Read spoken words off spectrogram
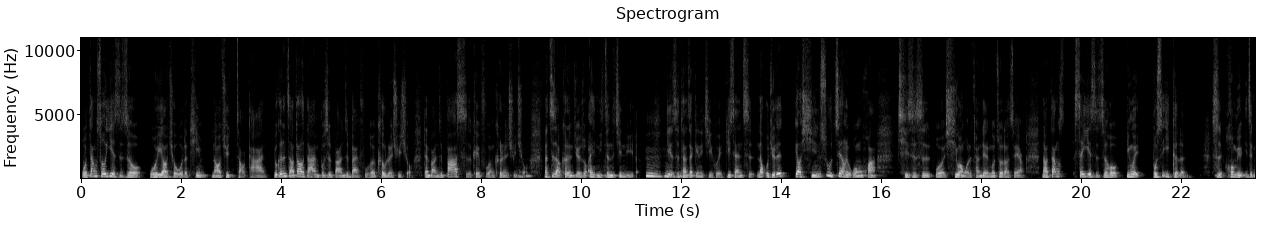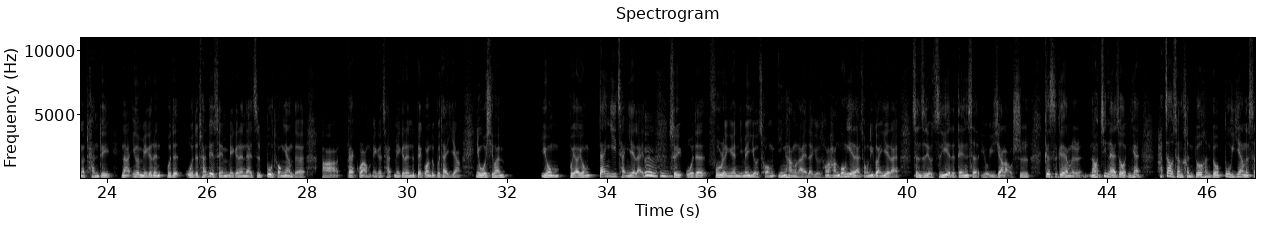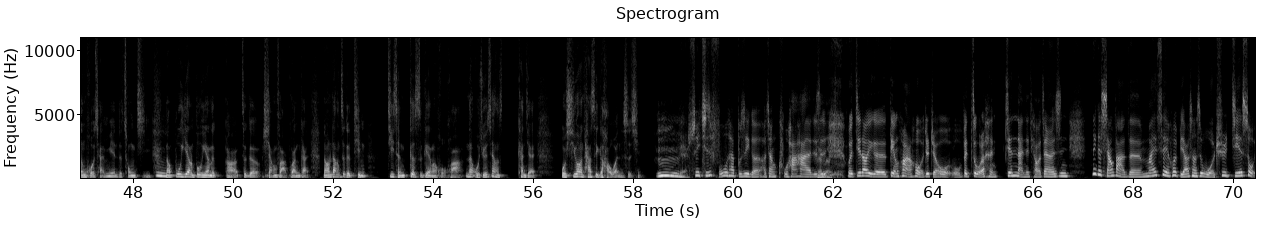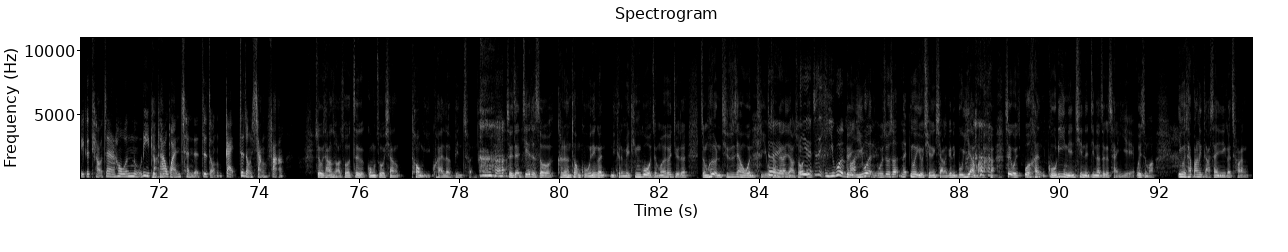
我当说 yes 之后，我会要求我的 team，然后去找答案。有可能找到的答案不是百分之百符合客人的需求，但百分之八十可以符合客人需求。嗯、那至少客人觉得说，哎，你真的尽力了。嗯。第二次他再给你机会，第三次，那我觉得要形塑这样的文化，其实是我希望我的团队能够做到这样。那当 say yes 之后，因为不是一个人。是后面有一整个团队，那因为每个人，我的我的团队成员每个人来自不同样的啊、background，每个产每个人的 background 都不太一样，因为我喜欢。用不要用单一产业来的，嗯嗯、所以我的服务人员里面有从银行来的，有从航空业来，从旅馆业来，甚至有职业的 dancer，有瑜伽老师，各式各样的人。然后进来之后，你看它造成很多很多不一样的生活层面的冲击，嗯、然后不一样的不一样的啊这个想法观感，然后让这个 team 积成各式各样的火花。那我觉得这样看起来，我希望它是一个好玩的事情。嗯，所以其实服务它不是一个好像苦哈哈的，就是我接到一个电话，然后我就觉得我我被做了很艰难的挑战，而是那个想法的 mindset 会比较像是我去接受一个挑战，然后我努力把它完成的这种概这种想法。所以我常常说，这个工作像痛与快乐并存。所以在接的时候可能很痛苦，那个你可能没听过，怎么会觉得怎么会有人提出这样的问题？我常跟他讲说，第一个就是疑问嘛，对疑问，我就说那因为有钱人想的跟你不一样嘛，所以我我很鼓励年轻人进到这个产业。为什么？因为他帮你打上一个船。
